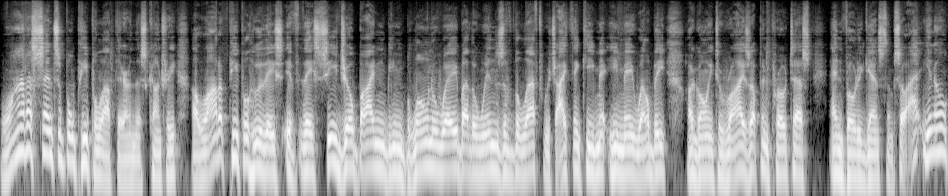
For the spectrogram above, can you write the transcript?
A lot of sensible people out there in this country, a lot of people who they, if they see Joe Biden being blown away by the winds of the left, which I think he may, he may well be, are going to rise up in protest and vote against them. So, I, you know,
